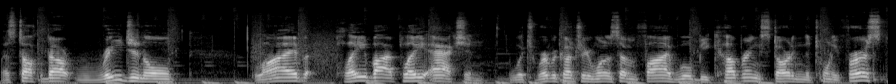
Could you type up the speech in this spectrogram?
let's talk about regional live play by play action, which River Country 1075 will be covering starting the 21st.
